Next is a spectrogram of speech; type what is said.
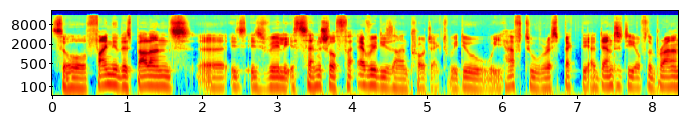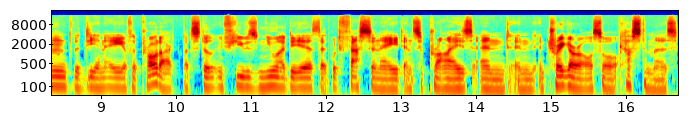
So finding this balance uh, is is really essential for every design project we do. We have to respect the identity of the brand, the DNA of the product, but still infuse new ideas that would fascinate and surprise and and, and trigger also customers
